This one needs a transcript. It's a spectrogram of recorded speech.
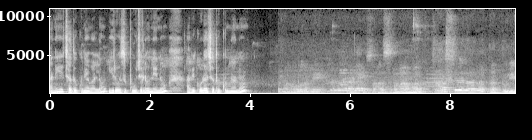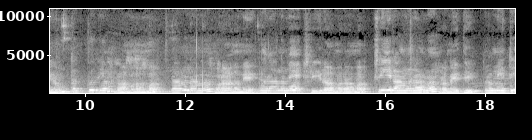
అని చదువుకునేవాళ్ళం. ఈరోజు పూజలో నేను అవి కూడా చదువుకున్నాను. మనోరమే సహస్రనామ సహస్రనామ తత్తుల్యం తత్తుల్యం రామనామ రామనామ వరాననే వరానమే శ్రీరామ రామ శ్రీరామ రామ రమేతి రమేతి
